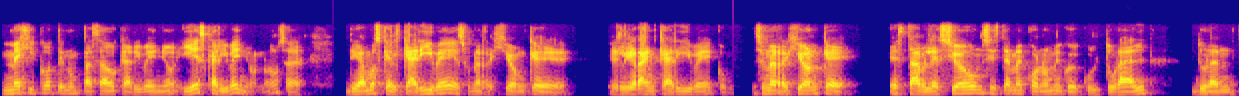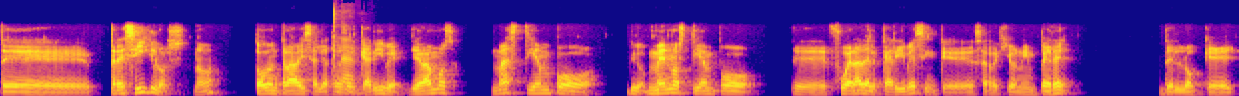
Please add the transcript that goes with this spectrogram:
México tiene un pasado caribeño y es caribeño, ¿no? O sea, digamos que el Caribe es una región que, el Gran Caribe, es una región que estableció un sistema económico y cultural durante tres siglos, ¿no? Todo entraba y salía atrás del Caribe. Llevamos más tiempo, digo, menos tiempo eh, fuera del Caribe sin que esa región impere de lo que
